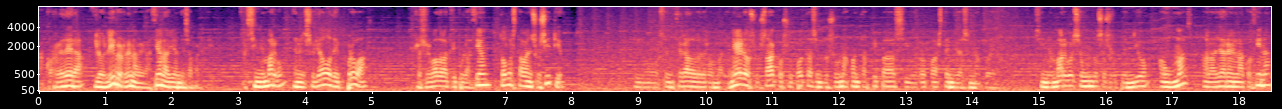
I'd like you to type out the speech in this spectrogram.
la corredera y los libros de navegación habían desaparecido. Sin embargo, en el sollado de proa, reservado a la tripulación, todo estaba en su sitio. Los encerados de los marineros, sus sacos, sus botas, incluso unas cuantas pipas y ropas tendidas en la cuerda. Sin embargo, el segundo se sorprendió aún más al hallar en la cocina,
